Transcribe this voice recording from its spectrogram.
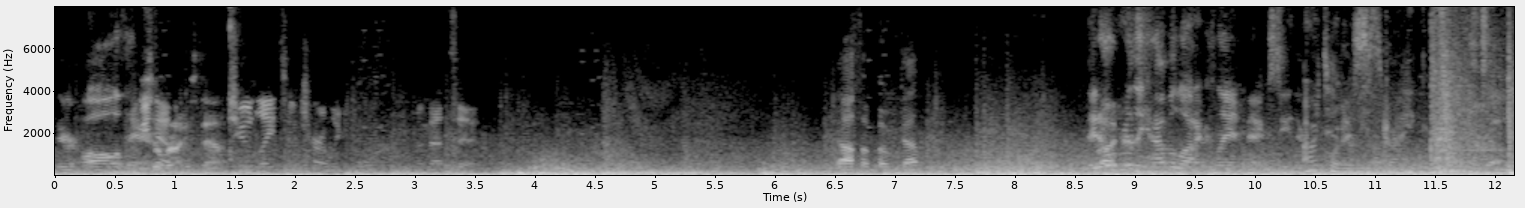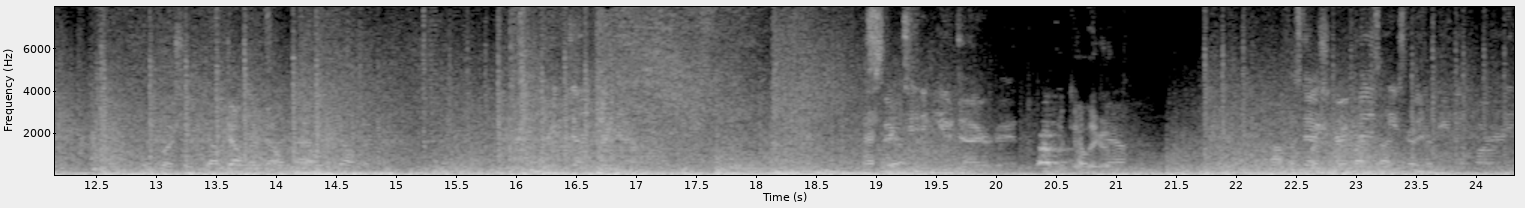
They're all there. We have two lights in Charlie 4, and that's it. Alpha poked up. They don't really have a lot of clan mechs either. Artillery boys. strike. So We're pushing Delta. Delta, lights on Delta, that. Delta, bring Delta now. Nice. Spectating you, Dire Man. Okay, Delta. they go. down. Alpha's Is that pushing right Griffin? He's been beat up already.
